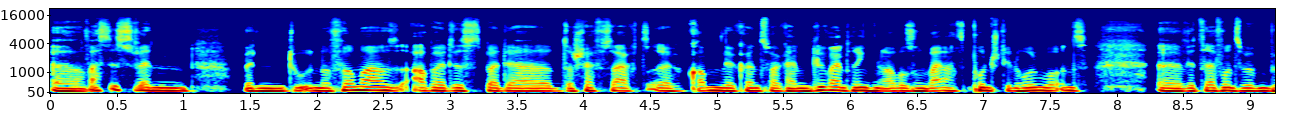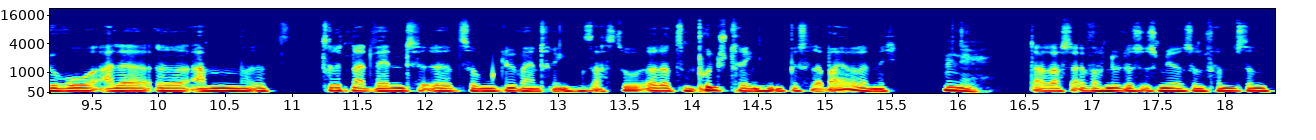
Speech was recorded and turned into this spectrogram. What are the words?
Äh, was ist, wenn wenn du in einer Firma arbeitest, bei der der Chef sagt, äh, komm, wir können zwar keinen Glühwein trinken, aber so einen Weihnachtspunsch, den holen wir uns. Wir treffen uns mit Büro alle äh, am äh, dritten Advent äh, zum Glühwein trinken, sagst du, oder zum Punsch trinken. Bist du dabei oder nicht? Nee. Da sagst du einfach nur, das ist mir so ein, so ein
